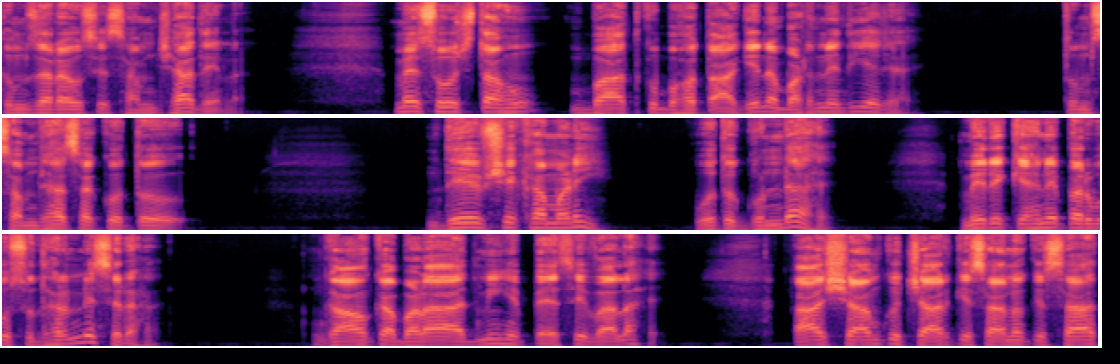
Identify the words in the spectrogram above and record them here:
तुम जरा उसे समझा देना। मैं सोचता हूँ, बात को बहुत आगे न बढ़ने दिया जाए। तुम समझा सको तो देवशिखामणि, वो तो गुंडा है। मेरे कहने पर वो सुधरने से रहा। गाँव का बड़ा आदमी है, पैसे वाला है। आज शाम को चार किसानों के साथ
